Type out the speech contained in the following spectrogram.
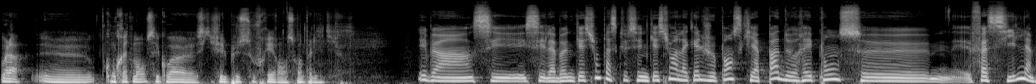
voilà, concrètement, c'est quoi ce qui fait le plus souffrir en soins palliatifs? Eh ben, c'est la bonne question parce que c'est une question à laquelle je pense qu'il n'y a pas de réponse euh, facile.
